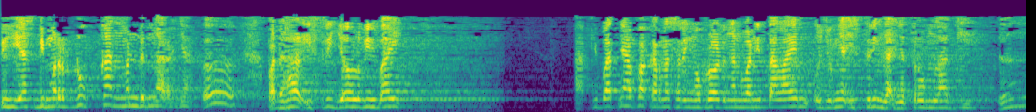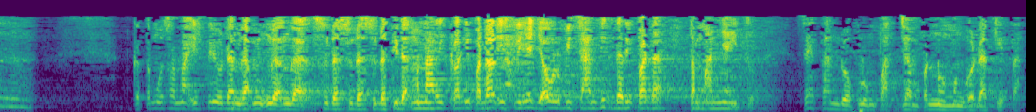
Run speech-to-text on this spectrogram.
dihias dimerdukan mendengarnya. Oh, padahal istri jauh lebih baik. Akibatnya apa? Karena sering ngobrol dengan wanita lain, ujungnya istri nggak nyetrum lagi. Oh. Ketemu sama istri udah nggak nggak nggak sudah sudah sudah tidak menarik lagi, padahal istrinya jauh lebih cantik daripada temannya itu. Setan 24 jam penuh menggoda kita.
